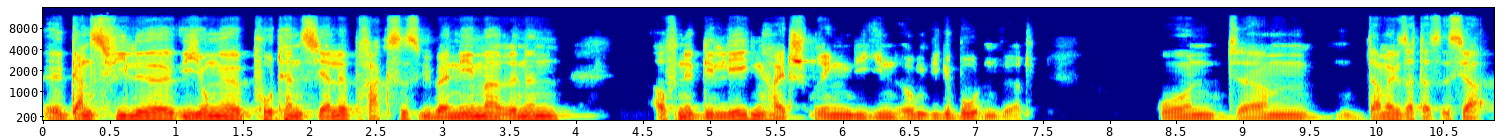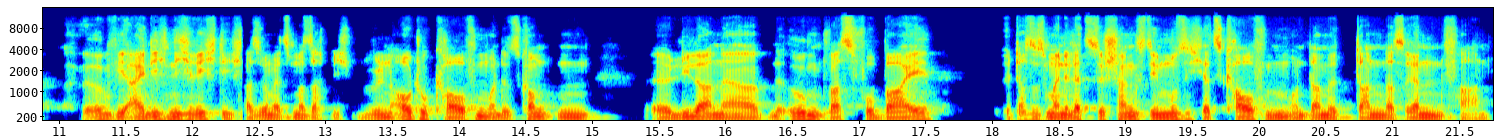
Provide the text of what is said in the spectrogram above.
äh, ganz viele junge potenzielle Praxisübernehmerinnen auf eine Gelegenheit springen, die ihnen irgendwie geboten wird. Und ähm, da haben wir gesagt, das ist ja irgendwie eigentlich nicht richtig. Also wenn man jetzt mal sagt, ich will ein Auto kaufen und es kommt ein äh, lilaner irgendwas vorbei, das ist meine letzte Chance, den muss ich jetzt kaufen und damit dann das Rennen fahren.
